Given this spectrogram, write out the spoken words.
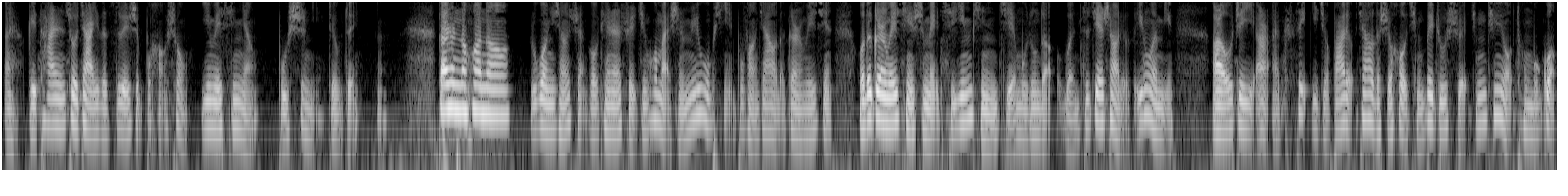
哎，给他人做嫁衣的滋味是不好受，因为新娘不是你，对不对？嗯，当然的话呢。如果你想选购天然水晶或买神秘物品，不妨加我的个人微信。我的个人微信是每期音频节目中的文字介绍里的英文名，R O G E 二 X C 一九八六。加我的时候请备注“水晶听友”，通不过。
